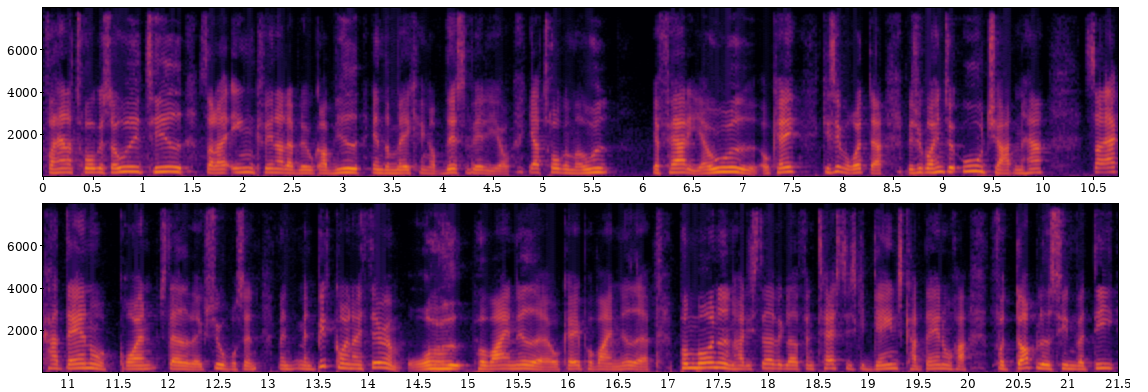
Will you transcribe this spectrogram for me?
for han har trukket sig ud i tide, så der er ingen kvinder, der blev gravide in the making of this video. Jeg har trukket mig ud. Jeg er færdig. Jeg er ude, okay? Kan I se, hvor rødt det er? Hvis vi går hen til ugecharten her, så er Cardano grøn stadigvæk 7%, men, men Bitcoin og Ethereum rød på vej nedad, okay, på vej nedad. På måneden har de stadigvæk lavet fantastiske gains. Cardano har fordoblet sin værdi,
